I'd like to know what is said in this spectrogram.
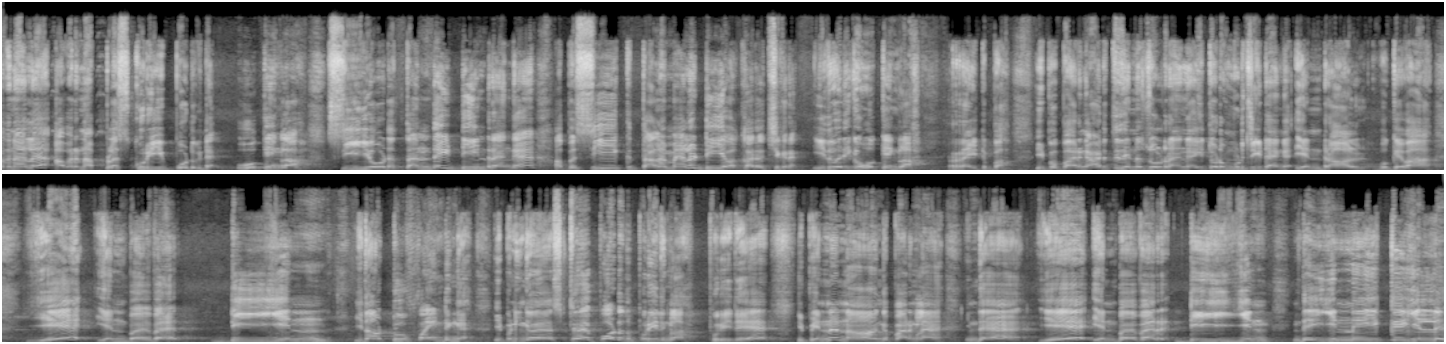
அதனால் அவரை நான் ப்ளஸ் குறி போட்டுக்கிட்டேன். ஓகேங்களா? சியோட தந்தை டீன்றாங்க அப்போ சிக்கு தலை மேலே டியை உட்கார வச்சுக்கிறேன். இது வரைக்கும் ஓகேங்களா? ரைட்டுப்பா இப்போ பாருங்கள் அடுத்தது என்ன சொல்கிறாங்க இதோட முடிச்சுக்கிட்டாங்க. என்றால் ஓகேவா ஏ என்பவர் டிஇன் இதான் டூ ஃபைண்டுங்க இப்போ நீங்கள் போட்டது புரியுதுங்களா? புரியுது. இப்போ என்னென்னா இங்கே பாருங்களேன். இந்த ஏ என்பவர் டிஇன் இந்த இன்னைக்கு இல்லு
